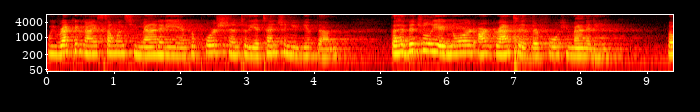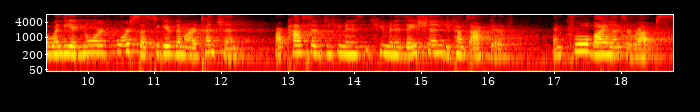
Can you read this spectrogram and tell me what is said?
We recognize someone's humanity in proportion to the attention you give them. The habitually ignored aren't granted their full humanity. But when the ignored force us to give them our attention, our passive dehumanization becomes active, and cruel violence erupts.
